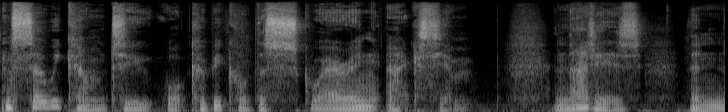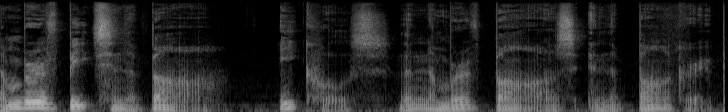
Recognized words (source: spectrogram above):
And so we come to what could be called the squaring axiom, and that is the number of beats in the bar equals the number of bars in the bar group.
